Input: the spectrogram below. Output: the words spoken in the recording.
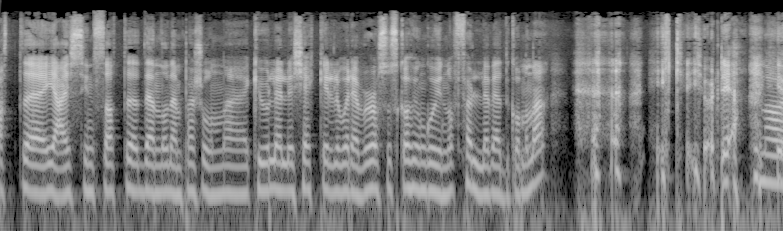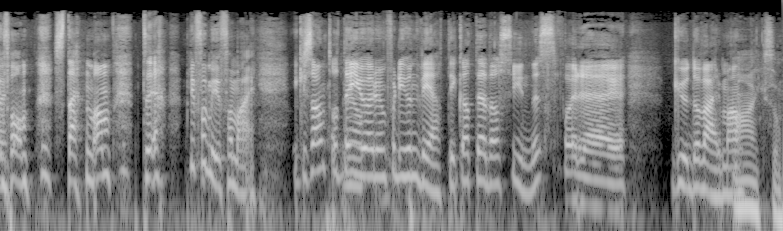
at eh, jeg syns at eh, den og den personen er kul eller kjekk, eller whatever, og så skal hun gå inn og følge vedkommende. ikke gjør det, Nei. Yvonne Steinmann. Det blir for mye for meg. Ikke sant? Og det Ja. gjør hun fordi hun vet ikke at det da synes for eh, Gud og hvermann. Ah.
